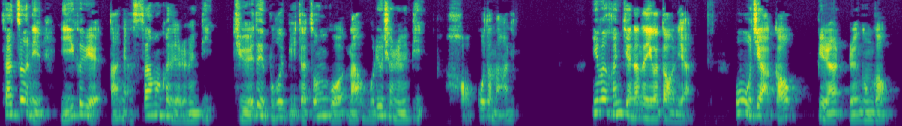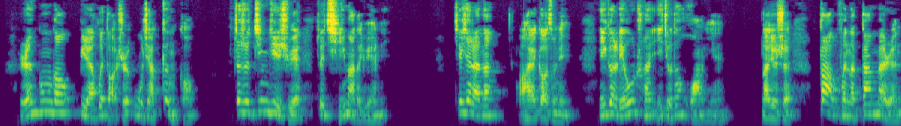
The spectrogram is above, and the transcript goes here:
在这里一个月拿两三万块钱人民币。绝对不会比在中国拿五六千人民币好过到哪里，因为很简单的一个道理啊，物价高必然人工高，人工高必然会导致物价更高，这是经济学最起码的原理。接下来呢，我还要告诉你一个流传已久的谎言，那就是大部分的丹麦人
